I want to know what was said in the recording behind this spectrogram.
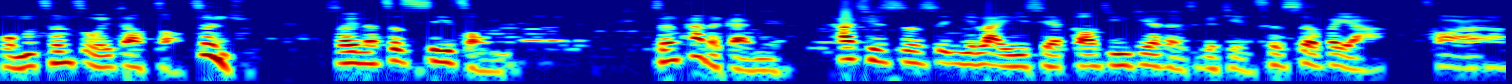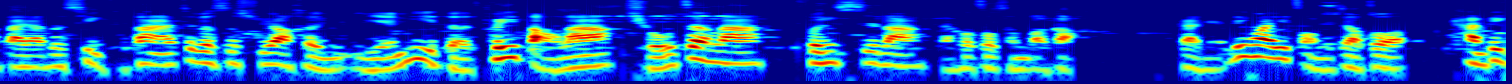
我们称之为叫找证据。所以呢这是一种侦探的概念，它其实是依赖一些高精尖的这个检测设备啊，从而让大家都信服。当然这个是需要很严密的推导啦、求证啦、分析啦，然后做成报告概念。另外一种呢叫做看病。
